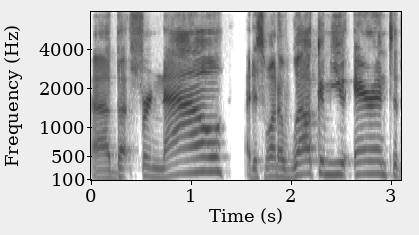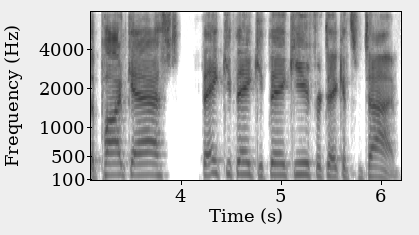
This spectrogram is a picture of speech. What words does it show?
Uh, but for now, I just want to welcome you, Aaron, to the podcast. Thank you, thank you, thank you for taking some time.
